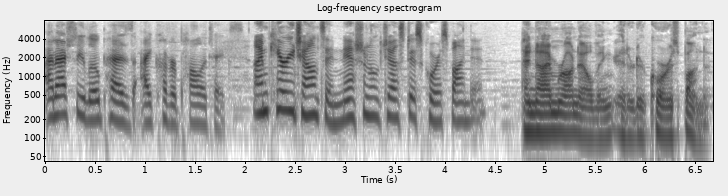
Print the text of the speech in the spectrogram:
I'm Ashley Lopez. I cover politics. I'm Carrie Johnson, national justice correspondent. And I'm Ron Elving, editor correspondent.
